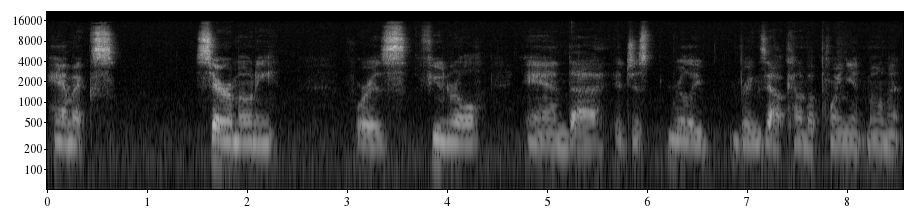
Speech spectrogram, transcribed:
Hammock's ceremony for his funeral, and uh, it just really brings out kind of a poignant moment.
